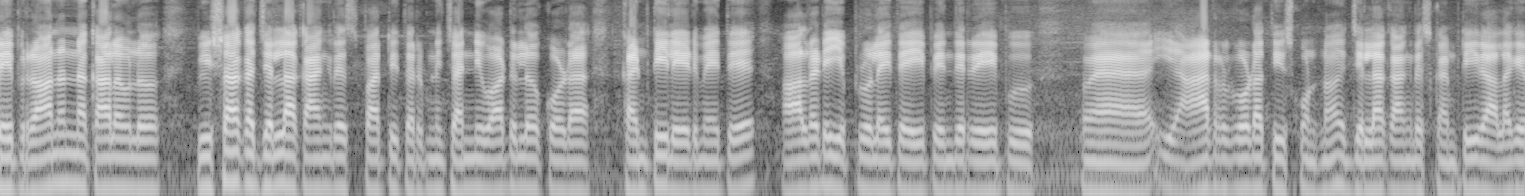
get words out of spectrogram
రేపు రానున్న కాలంలో విశాఖ జిల్లా కాంగ్రెస్ పార్టీ తరపు నుంచి అన్ని వాటిలో కూడా కమిటీలు వేయడమైతే ఆల్రెడీ అప్రూవల్ అయితే అయిపోయింది. రేపు ఈ ఆర్డర్ కూడా తీసుకుంటున్నాం. జిల్లా కాంగ్రెస్ కమిటీలు అలాగే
